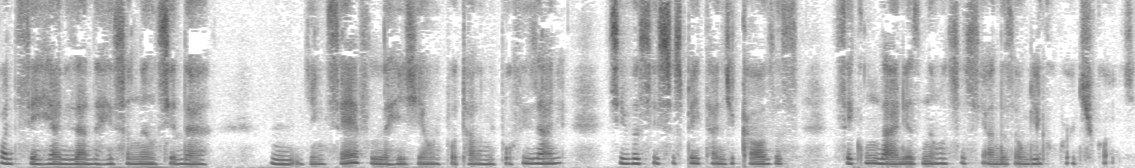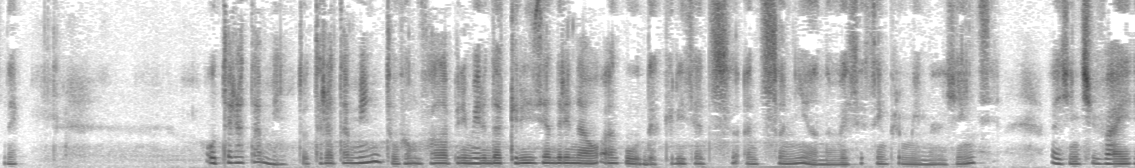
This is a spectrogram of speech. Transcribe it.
pode ser realizada a ressonância da, de encéfalo da região hipotálamo hipofisária se você suspeitar de causas secundárias não associadas ao glicocorticoide, né? O tratamento. O tratamento, vamos falar primeiro da crise adrenal aguda, crise addisoniana. Vai ser sempre uma emergência. A gente vai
